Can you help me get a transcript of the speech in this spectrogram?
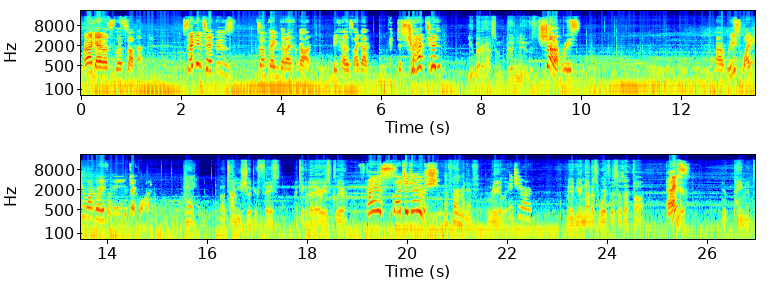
Okay, let's let's stop that. Second tip is something that I forgot because I got distracted. You better have some good news. Shut up, Rhys. Uh, Rhys, why did you walk away from me, you dickwad? Hey, About time you showed your face. I take it that area's clear? This guy is such a douche. affirmative. Really? Itchy arm. Maybe you're not as worthless as I thought. Thanks. Here. Your payment.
